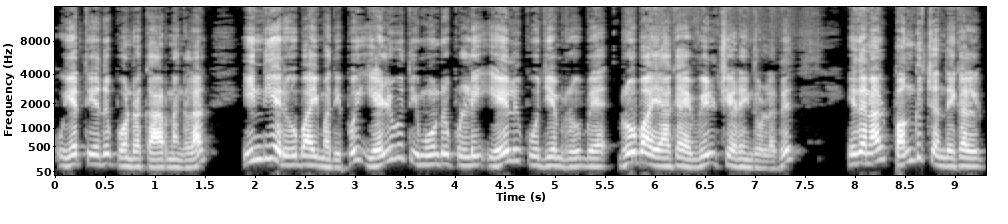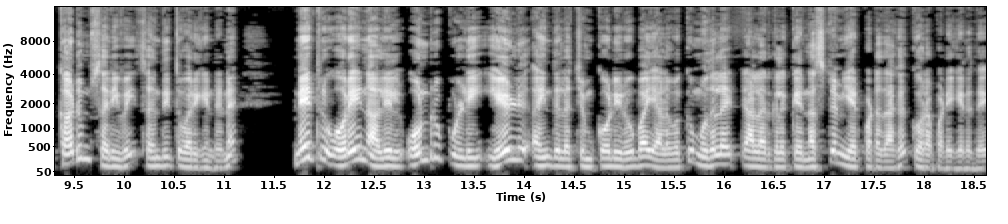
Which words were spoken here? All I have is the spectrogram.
உயர்த்தியது போன்ற காரணங்களால் இந்திய ரூபாய் மதிப்பு எழுபத்தி மூன்று புள்ளி ஏழு பூஜ்ஜியம் ரூபாய் ரூபாயாக வீழ்ச்சியடைந்துள்ளது. இதனால் பங்கு சந்தைகள் கடும் சரிவை சந்தித்து வருகின்றன. நேற்று ஒரே நாளில் ஒன்று புள்ளி ஏழு ஐந்து லட்சம் கோடி ரூபாய் அளவுக்கு முதலீட்டாளர்களுக்கு நஷ்டம் ஏற்பட்டதாக கூறப்படுகிறது.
